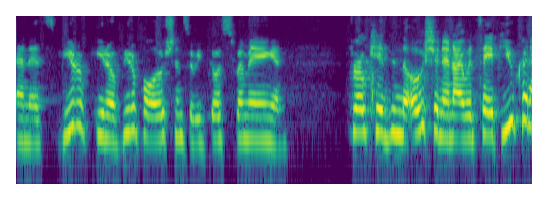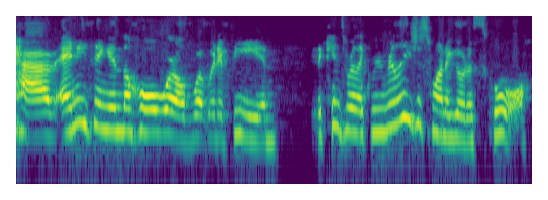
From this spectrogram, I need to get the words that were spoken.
and it's beautiful, you know, beautiful ocean. So we'd go swimming and throw kids in the ocean. And I would say, if you could have anything in the whole world, what would it be? And the kids were like, we really just want to go to school,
